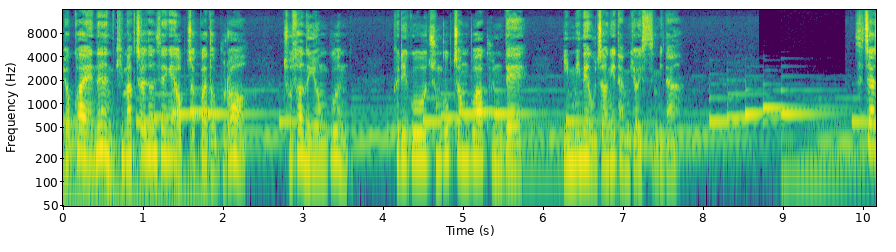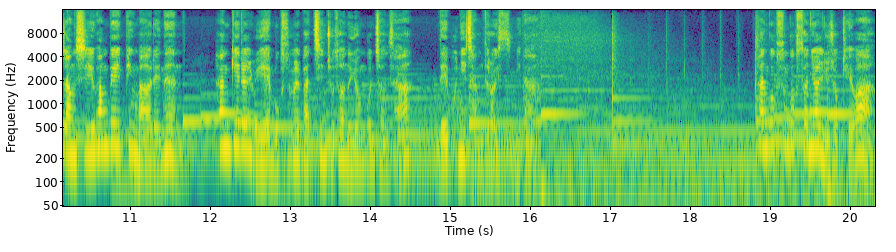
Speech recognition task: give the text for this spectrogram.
벽화에는 김학철 선생의 업적과 더불어 조선의용군 그리고 중국 정부와 군대, 인민의 우정이 담겨 있습니다. 스자장시 황베이핑 마을에는 한기를 위해 목숨을 바친 조선 의용군 전사 네 분이 잠들어 있습니다. 한국순국선열 유족회와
